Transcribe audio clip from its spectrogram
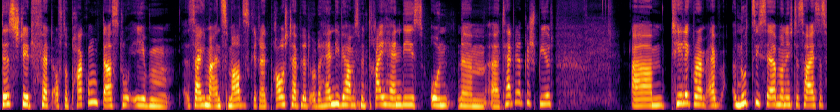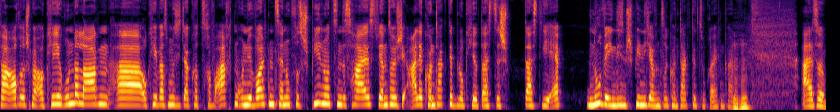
das steht fett auf der Packung, dass du eben, sag ich mal, ein smartes Gerät brauchst, Tablet oder Handy. Wir haben es mit drei Handys und einem äh, Tablet gespielt. Ähm, Telegram-App nutze ich selber nicht. Das heißt, es war auch erstmal okay, runterladen. Äh, okay, was muss ich da kurz drauf achten? Und wir wollten es ja nur fürs Spiel nutzen. Das heißt, wir haben zum Beispiel alle Kontakte blockiert, dass, das, dass die App nur wegen diesem Spiel nicht auf unsere Kontakte zugreifen kann. Mhm. Also,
